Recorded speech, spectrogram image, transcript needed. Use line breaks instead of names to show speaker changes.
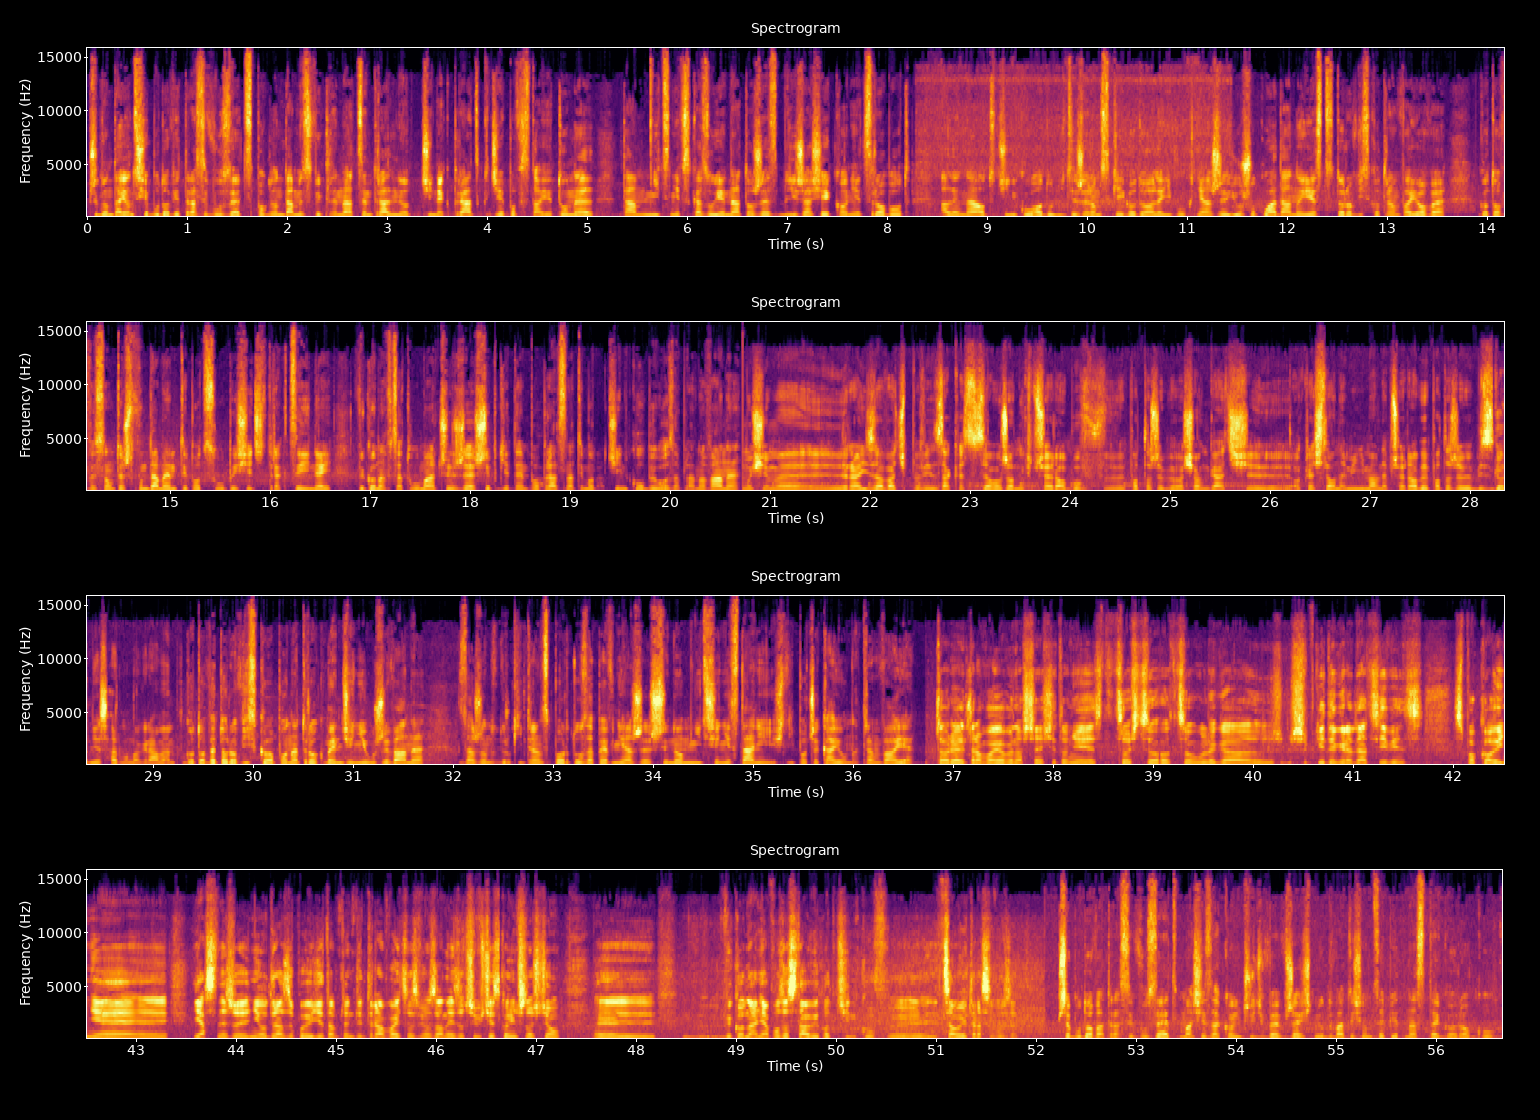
Przyglądając się budowie trasy WZ, spoglądamy zwykle na centralny odcinek Prat, gdzie powstaje tunel. Tam nic nie wskazuje na to, że zbliża się koniec robót, ale na odcinku od ulicy Żeromskiego do Alei Włókniarzy już układane jest torowisko tramwajowe. Gotowe są też fundamenty pod słupy sieci trakcyjnej. Wykonawca tłumaczy, że szybkie tempo prac na tym odcinku było zaplanowane.
Musimy e, realizować pewien zakres założonych przerobów e, po to, żeby osiągać e, określone minimalne przeroby, po to, żeby być zgodnie z harmonogramem.
Gotowe torowisko ponad rok będzie nieużywane. Zarząd Dróg i Transportu zapewnia, że szynom nic się nie stanie, jeśli poczekają na tramwaje.
Tory tramwajowe na szczęście to nie jest coś, co, co ulega sz- szybkiej degradacji, więc spokojnie. E, Jasne, że nie od razu pojedzie tamten ten tramwaj, co związane jest oczywiście z koniecznością e, wykonania pozostałych odcinków e, całej trasy WZ.
Przebudowa trasy WZ ma się zakończyć we wrześniu 2015 roku.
